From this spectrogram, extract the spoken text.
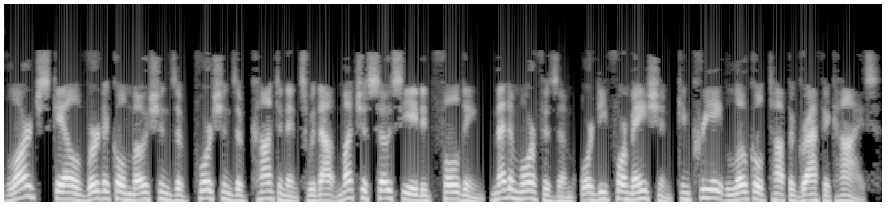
large-scale vertical motions of portions of continents without much associated folding, metamorphism, or deformation, can create local topographic highs.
